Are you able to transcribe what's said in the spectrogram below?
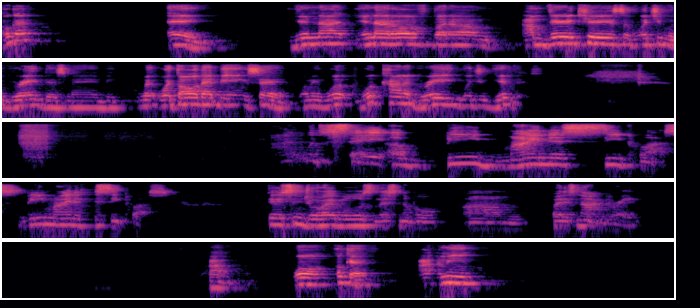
Okay. Hey, you're not you're not off, but um, I'm very curious of what you would grade this, man. Be, with, with all that being said, I mean, what what kind of grade would you give this? I would say a B minus C plus. B minus C plus. It's enjoyable, it's listenable, um, but it's not great. Wow. Well, okay. I, I mean,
